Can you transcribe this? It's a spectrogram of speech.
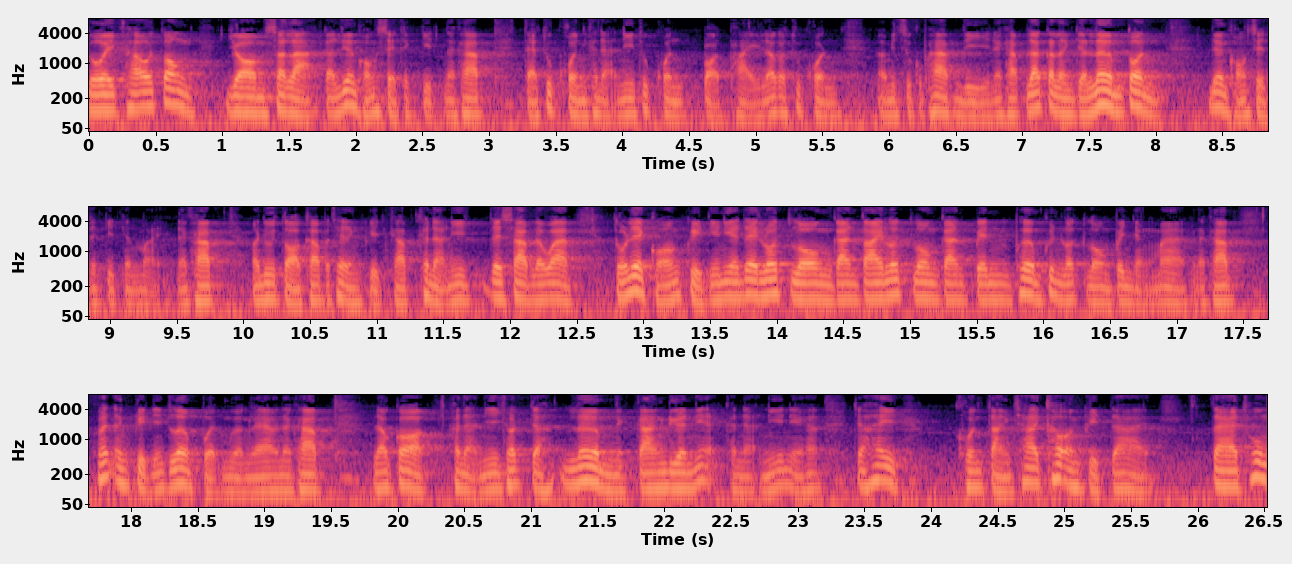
โดยเขาต้องยอมสละกับเรื่องของเศรษฐกิจนะครับแต่ทุกคนขณะนี้ทุกคนปลอดภัยแล้วก็ทุกคนมีสุขภาพดีนะครับแล้วกำลังจะเริ่มต้นเรื่องของเศรษฐกิจกันใหม่นะครับมาดูต่อครับประเทศอังกฤษครับขณะนี้ได้ทราบแล้วว่าตัวเลขของอังกฤษนี้ได้ลดลง การตายลดลงการเป็นเพิ่มขึ้นลดลงเป็นอย่างมากนะครับเพราะฉะนั้นอังกฤษนี้เริ่มเปิดเมืองแล้วนะครับแล้วก็ขณะนี้เขาจะเริ่มในกลางเดือนนี้ขณะนี้เนี่ยครับจะให้คนต่างชาติเข้าอังกฤษได้ แต่ทุ่ง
